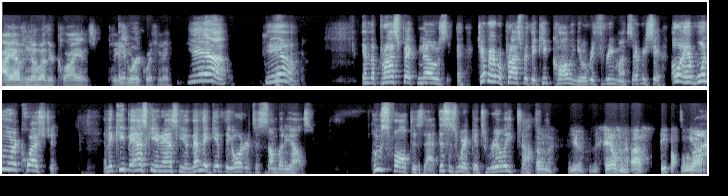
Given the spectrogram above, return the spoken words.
I have no other clients. Please Able- work with me. Yeah, yeah. And the prospect knows, uh, do you ever have a prospect, they keep calling you every three months, every say, oh, I have one more question. And they keep asking and asking, you, and then they give the order to somebody else. Whose fault is that? This is where it gets really tough. Salesman, you, the salesman, us, people, we Our are,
